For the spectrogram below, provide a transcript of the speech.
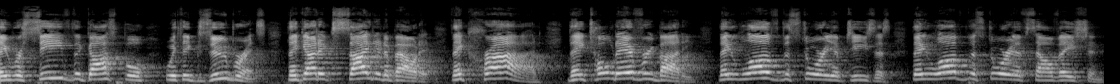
They received the gospel with exuberance. They got excited about it. They cried. They told everybody. They loved the story of Jesus. They loved the story of salvation.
